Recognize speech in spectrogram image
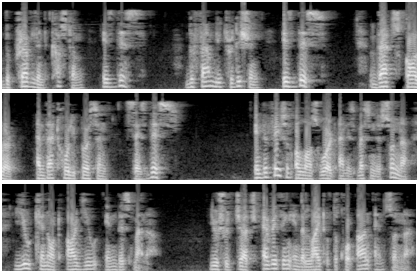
The prevalent custom is this. The family tradition is this. That scholar and that holy person says this. In the face of Allah's word and His Messenger Sunnah, you cannot argue in this manner. You should judge everything in the light of the Quran and Sunnah.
